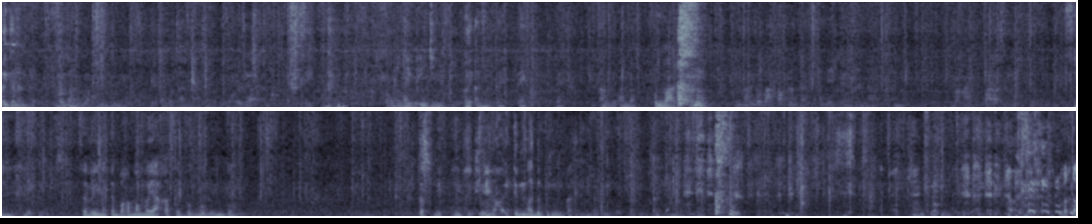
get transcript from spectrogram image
Ay, ganun na. Ay, ganun baka bugbugin. Natin. Na, safe. Ako ba tayo engineer? Ay, ano, te, te, te. Ang ano, kunwari, ano. Kunwari, babakap lang tayo. Ano, if ever na, ano, baka para sa Sabihin natin, baka mamaya kasi bugbugin ka. Tapos may, may, may nakaitim nga doon. Baka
